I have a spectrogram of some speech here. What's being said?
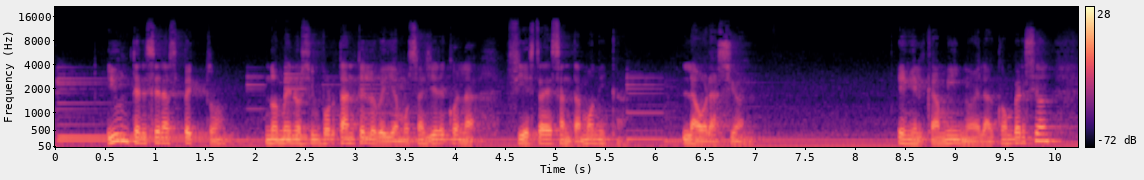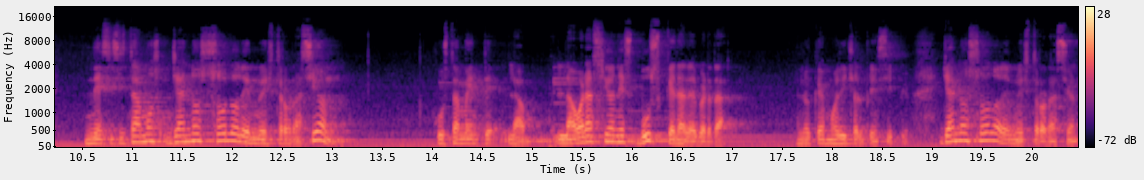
Y un tercer aspecto, no menos importante, lo veíamos ayer con la fiesta de Santa Mónica, la oración. En el camino de la conversión necesitamos ya no solo de nuestra oración, justamente la, oración es búsqueda de verdad en lo que hemos dicho al principio. Ya no solo de nuestra oración,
